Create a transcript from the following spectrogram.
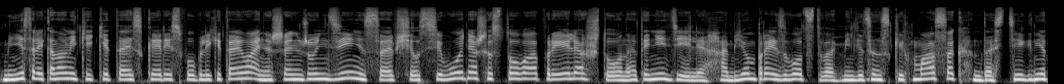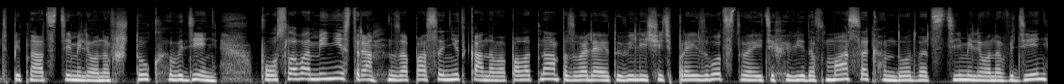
Министр экономики Китайской республики Тайвань Шэнь Жуньцзинь сообщил сегодня, 6 апреля, что на этой неделе объем производства медицинских масок достигнет 15 миллионов штук в день. По словам министра, запасы нетканого полотна позволяют увеличить производство этих видов масок до 20 миллионов в день.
